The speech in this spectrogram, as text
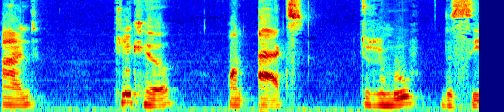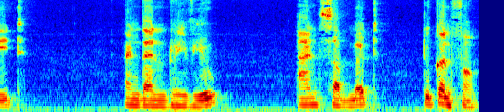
and click here on X to remove the seat and then review and submit to confirm.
